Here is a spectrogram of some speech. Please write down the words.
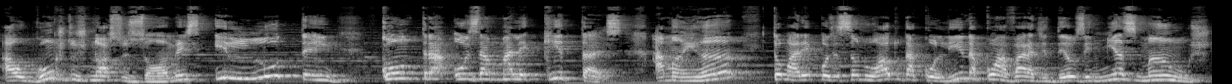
alguns dos nossos homens e lutem contra os Amalequitas. Amanhã tomarei posição no alto da colina com a vara de Deus em minhas mãos.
